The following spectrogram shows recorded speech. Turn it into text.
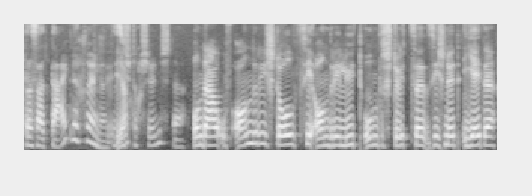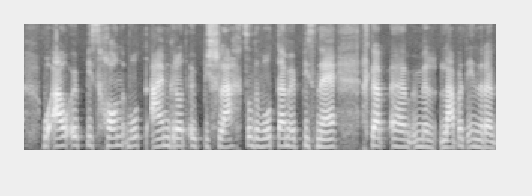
das auch teilen können. Das ja. ist doch das Schönste. Und auch auf andere stolz sein, andere Leute unterstützen. Es ist nicht jeder, der auch etwas kann, will einem gerade etwas Schlechtes oder will einem etwas nehmen. Ich glaube, ähm, wir leben in einer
